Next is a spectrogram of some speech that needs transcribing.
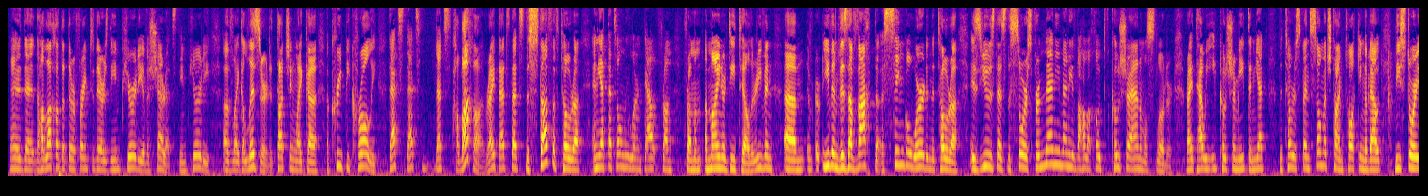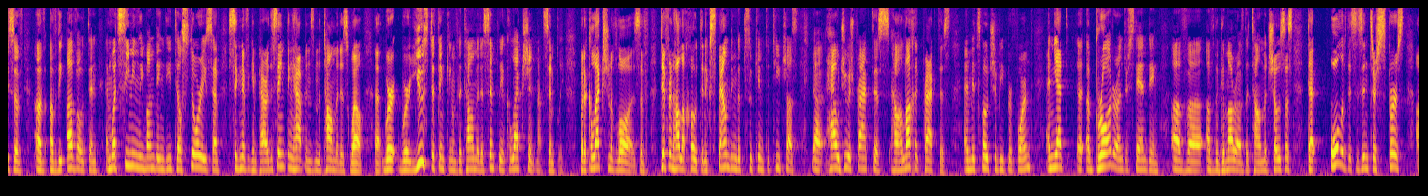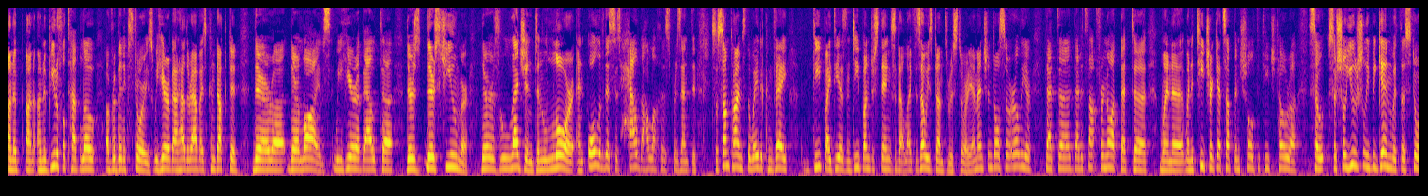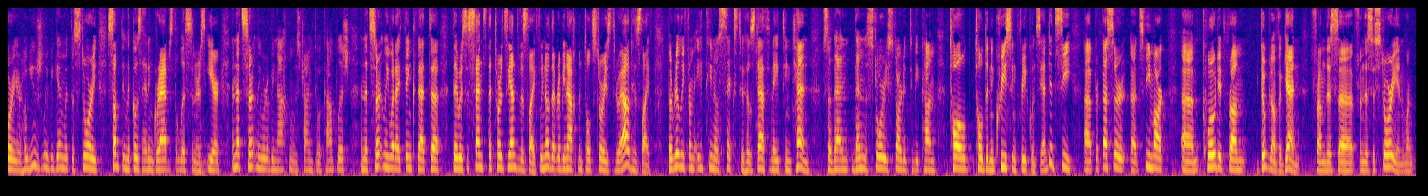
Uh, the, the halacha that they're referring to there is the impurity of a sheretz, the impurity of like a lizard touching like a, a creepy crawly. That's that's that's halacha, right? That's that's the stuff of Torah, and yet that's only learned out from from a, a minor detail, or even um, or even vizavachta, a single word in the Torah is used as the source for many many of the halachot of kosher animal slaughter, right? How we eat kosher meat, and yet the Torah spends so much time talking about these stories of of, of the avot and, and what seemingly mundane detail stories have significant power. The same thing happens in the Talmud as well. Uh, we're, we're used to thinking of the Talmud as simply a collection, not simply, but a collection of laws, of different halachot, and expounding the psukim to teach us uh, how Jewish practice, how halachic practice and mitzvot should be performed. And yet, a, a broader understanding of, uh, of the Gemara of the Talmud shows us that all of this is interspersed on a, on, on, a beautiful tableau of rabbinic stories. We hear about how the rabbis conducted their, uh, their lives. We hear about uh, there's, there's humor, there's legend and lore, and all of this is how the halacha is presented. So sometimes the way to convey deep ideas and deep understandings about life is always done through a story. I mentioned also earlier that, uh, that it's not for naught that uh, when, uh, when a teacher gets up in shul to teach Torah, so, so she'll usually begin with the story, or he'll usually begin with the story, something that goes ahead and grabs the listener's ear. And that's certainly what Rabbi Nachman was trying to accomplish, and that's certainly what I think that uh, there was a sense that towards the end of his life, we know that Rabbi Nachman told stories throughout his life, but really from 1806 to his death in 1810, so then, then the stories started to become told, told in increasing frequency. I did see uh, Professor uh, Tzvi Mark um, quoted from Dubnov again from this, uh, from this historian, one,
